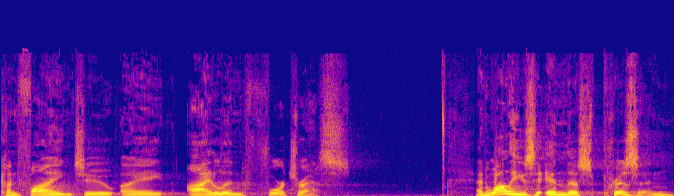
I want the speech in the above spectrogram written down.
confined to an island fortress. And while he's in this prison,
